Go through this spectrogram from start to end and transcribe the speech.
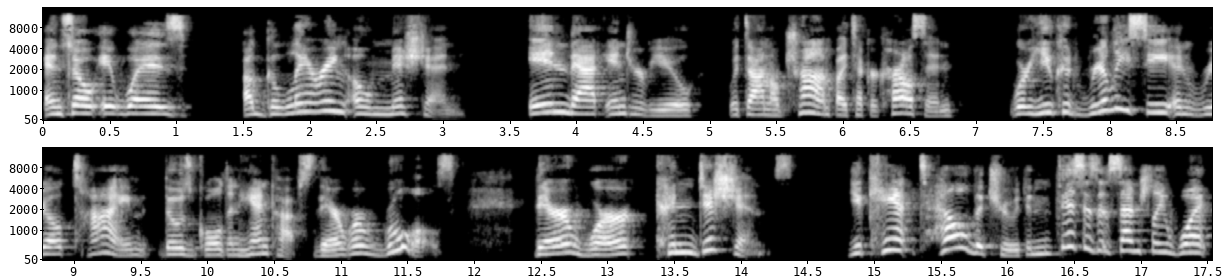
And so it was a glaring omission in that interview with Donald Trump by Tucker Carlson, where you could really see in real time those golden handcuffs. There were rules, there were conditions. You can't tell the truth. And this is essentially what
